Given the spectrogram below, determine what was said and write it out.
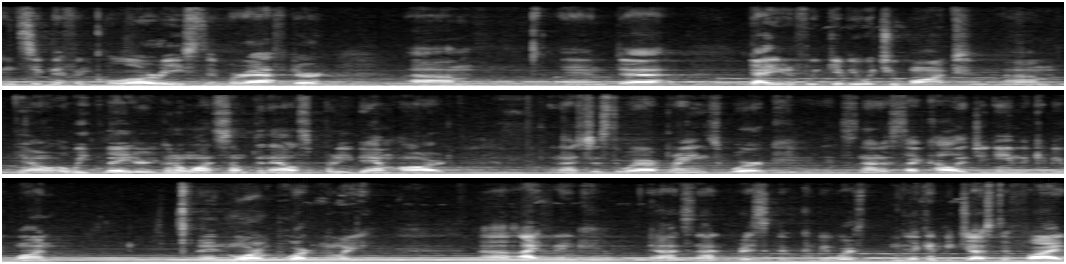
insignificant glories that we're after. Um, and uh, yeah, even if we give you what you want, um, you know, a week later you're going to want something else pretty damn hard. And that's just the way our brains work. It's not a psychology game that can be won. And more importantly, uh, I think, you know, it's not risk that can be worth, that can be justified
